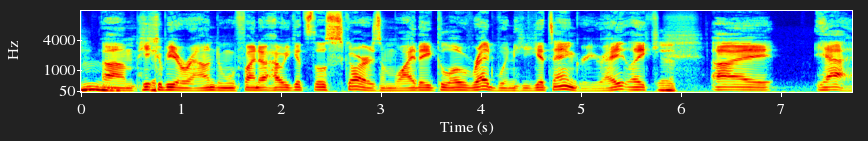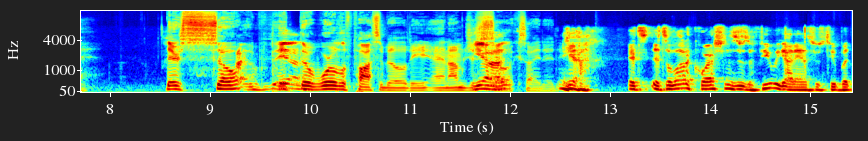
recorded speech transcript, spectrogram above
Mm. Um, he could be around, and we'll find out how he gets those scars and why they glow red when he gets angry. Right? Like, yeah. I yeah. There's so I, yeah. it, the world of possibility, and I'm just yeah, so excited. Yeah, it's it's a lot of questions. There's a few we got answers to, but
